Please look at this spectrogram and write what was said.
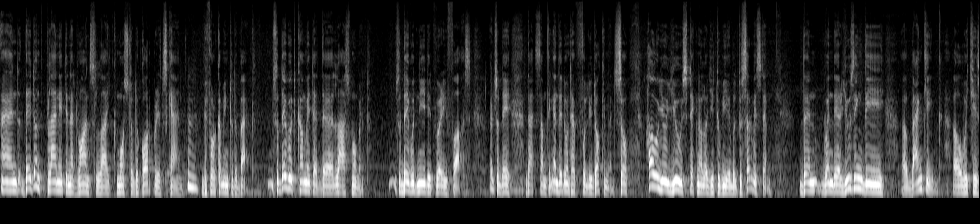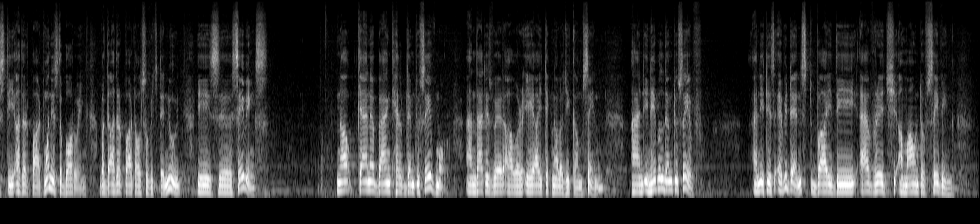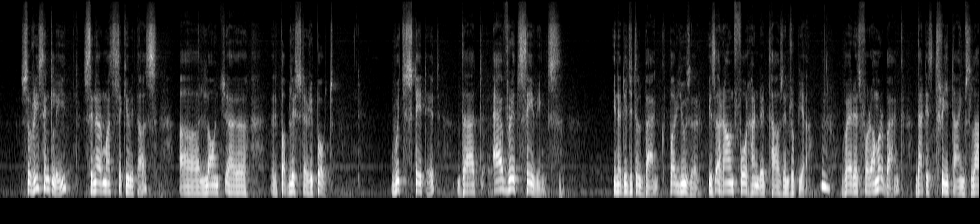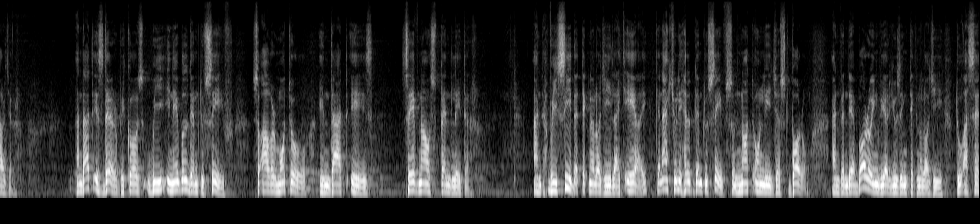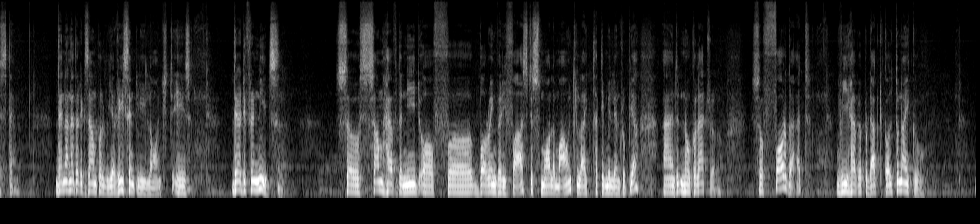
And they don't plan it in advance like most of the corporates can mm. before coming to the bank. So they would commit at the last moment. So they would need it very fast. Right? So they, that's something, and they don't have fully documents. So how you use technology to be able to service them? Then when they're using the uh, banking, uh, which is the other part, one is the borrowing, but the other part also which they need is uh, savings. Now, can a bank help them to save more? And that is where our AI technology comes in and enable them to save. And it is evidenced by the average amount of saving so recently, Sinarmas Sekuritas uh, launched, uh, published a report which stated that average savings in a digital bank per user is around 400,000 rupiah, mm. whereas for Amar Bank, that is three times larger. And that is there because we enable them to save. So our motto in that is save now, spend later. And we see that technology like AI can actually help them to save, so not only just borrow. And when they are borrowing, we are using technology to assess them. Then another example we have recently launched is there are different needs. So some have the need of uh, borrowing very fast, a small amount, like 30 million rupiah, and no collateral. So for that, we have a product called Tunaiku,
